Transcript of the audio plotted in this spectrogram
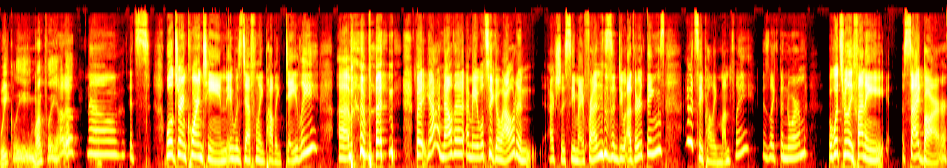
weekly, monthly. I no, it's well during quarantine. It was definitely probably daily, um, but but yeah. Now that I'm able to go out and actually see my friends and do other things, I would say probably monthly is like the norm. But what's really funny, sidebar,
